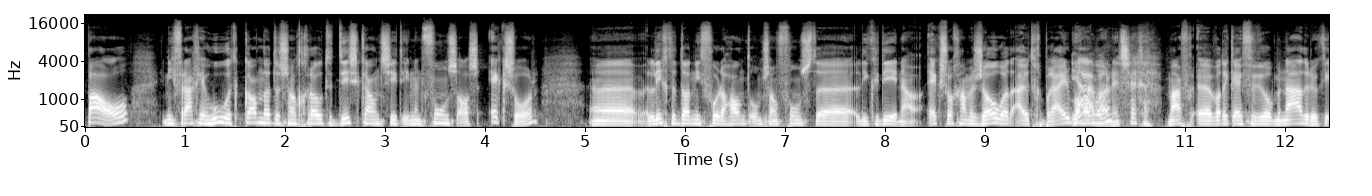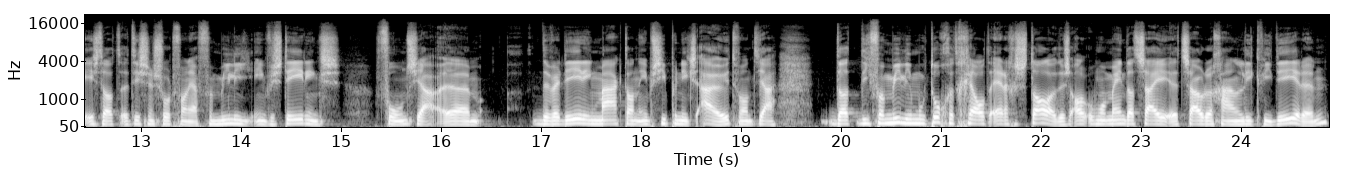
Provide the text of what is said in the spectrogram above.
Paul. En die vraagt je hoe het kan dat er zo'n grote discount zit in een fonds als Exor. Uh, ligt het dan niet voor de hand om zo'n fonds te liquideren? Nou, Exor gaan we zo wat uitgebreider behandelen. Ja, wou net zeggen. Maar uh, wat ik even wil benadrukken is dat het is een soort van ja, familie-investeringsfonds. Ja, um, de waardering maakt dan in principe niks uit. Want ja, dat, die familie moet toch het geld ergens stallen. Dus op het moment dat zij het zouden gaan liquideren...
